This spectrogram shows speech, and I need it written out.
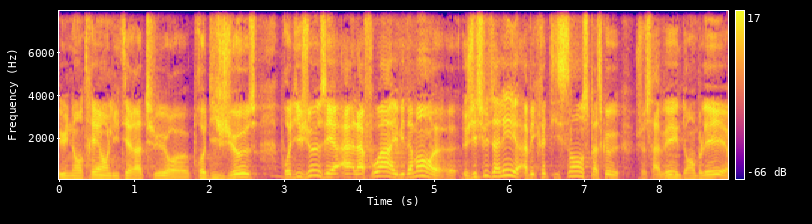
une entrée en littérature euh, prodigieuse, prodigieuse et à, la fois, évidemment, euh, j'y suis allé avec réticence parce que je savais mm. d'emblée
